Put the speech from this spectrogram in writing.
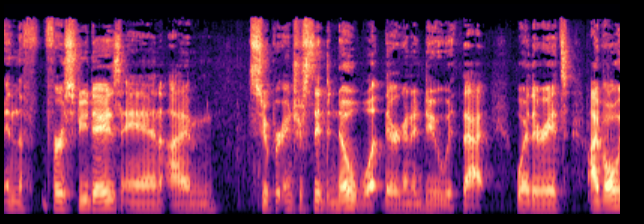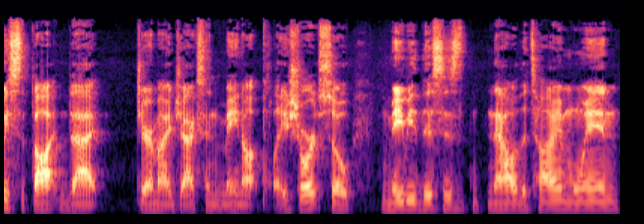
in the first few days and I'm super interested to know what they're going to do with that. Whether it's I've always thought that Jeremiah Jackson may not play short, so maybe this is now the time when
